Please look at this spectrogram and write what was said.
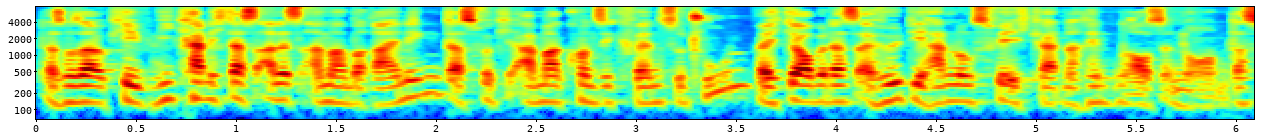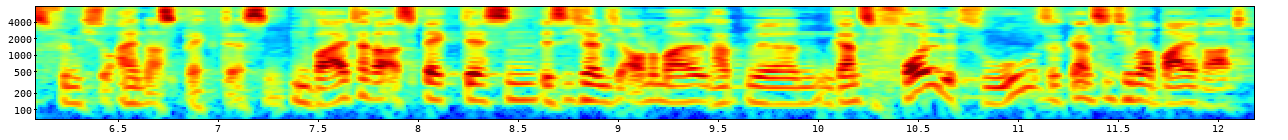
dass man sagt, okay, wie kann ich das alles einmal bereinigen, das wirklich einmal konsequent zu tun, weil ich glaube, das erhöht die Handlungsfähigkeit nach hinten raus enorm. Das ist für mich so ein Aspekt dessen. Ein weiterer Aspekt dessen ist sicherlich auch nochmal, hatten wir eine ganze Folge zu, das ganze Thema Beirat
